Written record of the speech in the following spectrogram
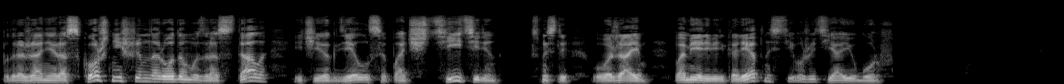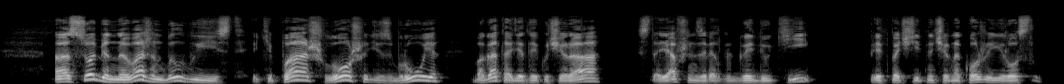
подражание роскошнейшим народам возрастало, и человек делался почтителен, в смысле уважаем, по мере великолепности его житья и уборов. Особенно важен был выезд, экипаж, лошади, сбруя, богато одетые кучера, стоявшие на запятках гайдуки, предпочтительно чернокожие и рослые.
